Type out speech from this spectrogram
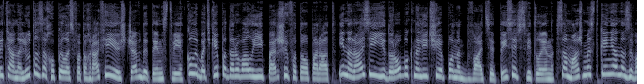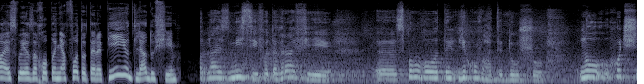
Тетяна Люта захопилась фотографією ще в дитинстві, коли батьки подарували їй перший фотоапарат. І наразі її доробок налічує понад 20 тисяч світлин. Сама ж мисткиня називає своє захоплення фототерапією для душі. Одна із місій фотографії е, спробувати лікувати душу. Ну, хоч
